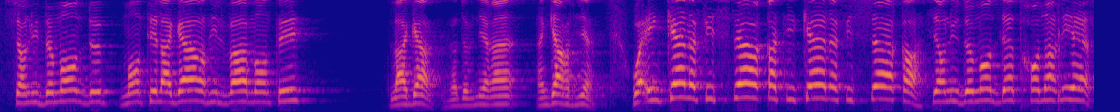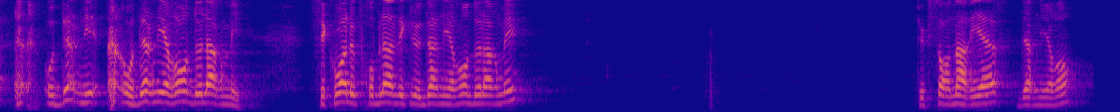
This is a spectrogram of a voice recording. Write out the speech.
Si on lui demande de monter la garde, il va monter la garde. Il va devenir un, un gardien. Si on lui demande d'être en arrière, au dernier, au dernier rang de l'armée. C'est quoi le problème avec le dernier rang de l'armée? Tu que ça en arrière, dernier rang?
